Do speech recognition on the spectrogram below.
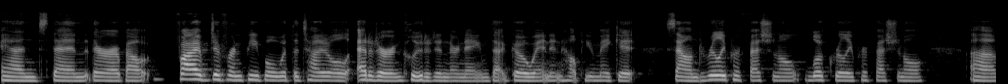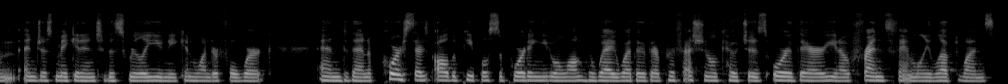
and then there are about five different people with the title editor included in their name that go in and help you make it sound really professional look really professional um, and just make it into this really unique and wonderful work. And then of course there's all the people supporting you along the way whether they're professional coaches or they're you know friends family loved ones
